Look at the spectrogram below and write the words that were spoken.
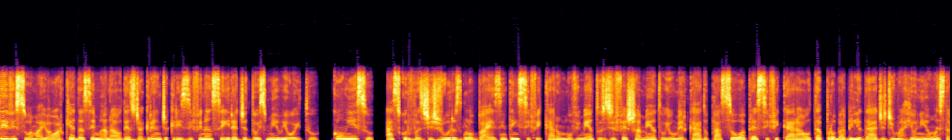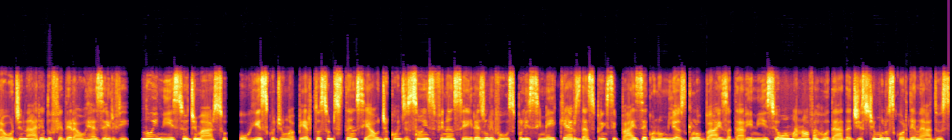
teve sua maior queda semanal desde a grande crise financeira de 2008. Com isso, as curvas de juros globais intensificaram movimentos de fechamento e o mercado passou a precificar a alta probabilidade de uma reunião extraordinária do Federal Reserve. No início de março, o risco de um aperto substancial de condições financeiras levou os policymakers das principais economias globais a dar início a uma nova rodada de estímulos coordenados,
